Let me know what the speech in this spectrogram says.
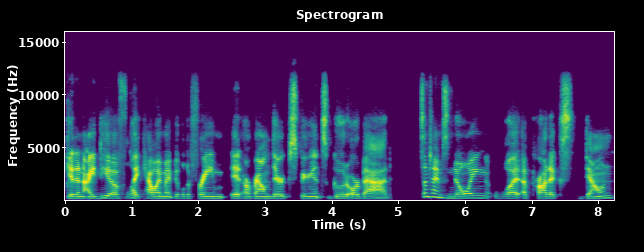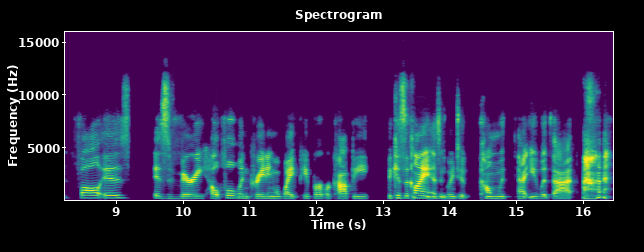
get an idea of like how I might be able to frame it around their experience, good or bad. Sometimes knowing what a product's downfall is is very helpful when creating a white paper or copy because the client isn't going to come with at you with that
